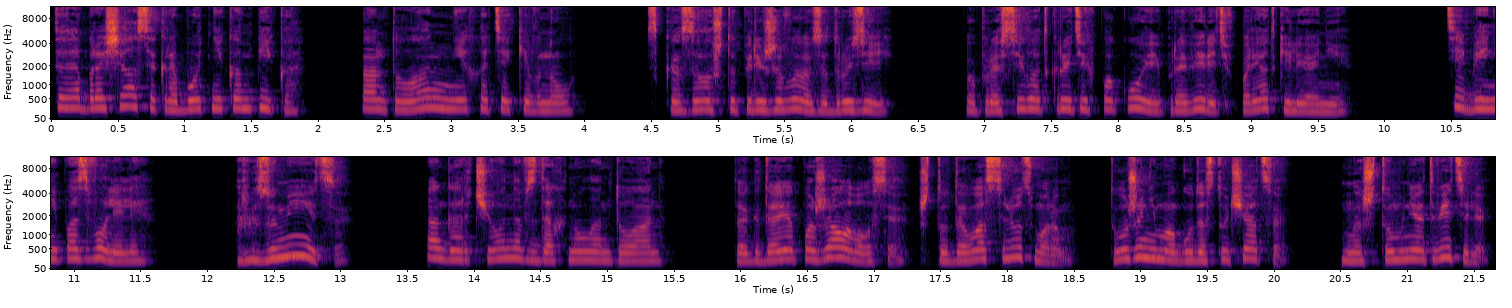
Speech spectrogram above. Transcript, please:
«Ты обращался к работникам Пика?» Антуан нехотя кивнул. Сказал, что переживаю за друзей. Попросил открыть их покои и проверить, в порядке ли они. Тебе не позволили? Разумеется. Огорченно вздохнул Антуан. Тогда я пожаловался, что до вас с Люцмаром тоже не могу достучаться. На что мне ответили,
